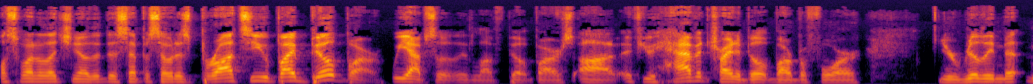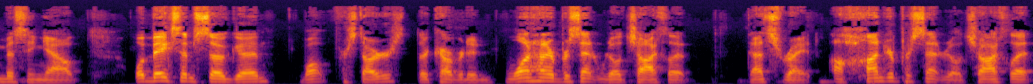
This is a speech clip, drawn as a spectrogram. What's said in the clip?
Also, want to let you know that this episode is brought to you by Built Bar. We absolutely love Built Bars. Uh, if you haven't tried a Built Bar before, you're really mi- missing out. What makes them so good? Well, for starters, they're covered in 100% real chocolate. That's right, 100% real chocolate.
